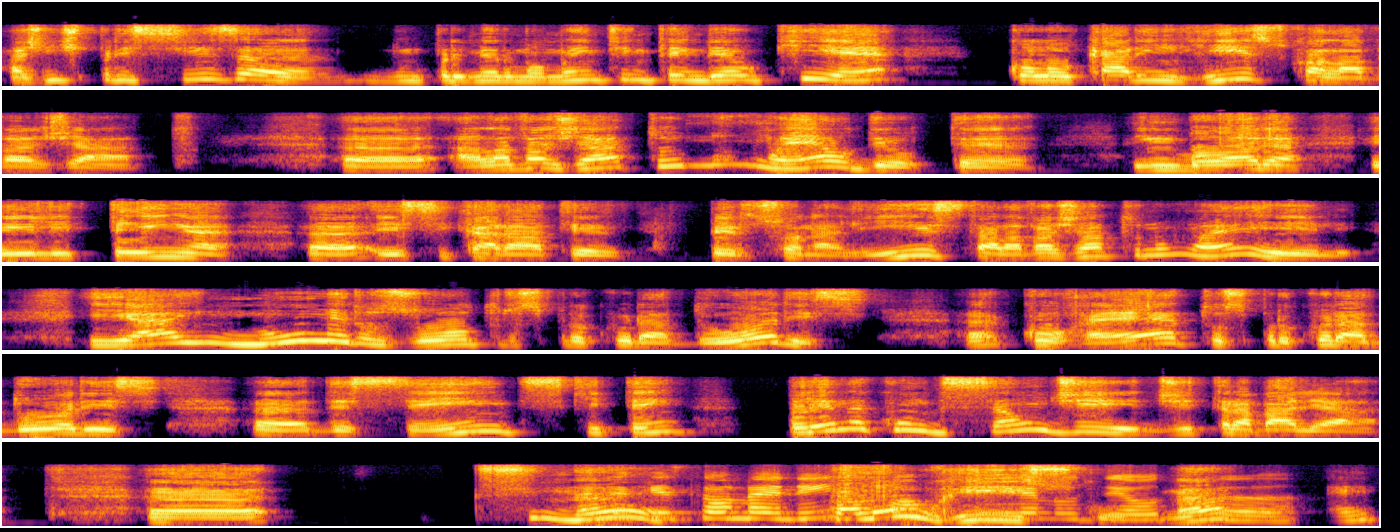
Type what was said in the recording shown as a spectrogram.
a gente precisa, num primeiro momento, entender o que é colocar em risco a Lava Jato. Uh, a Lava Jato não é o Deltan. Embora ele tenha uh, esse caráter personalista, a Lava Jato não é ele. E há inúmeros outros procuradores uh, corretos, procuradores decentes, que têm plena condição de, de trabalhar. Uh, se não, a questão não é nem qual é o risco, Deltan, né?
